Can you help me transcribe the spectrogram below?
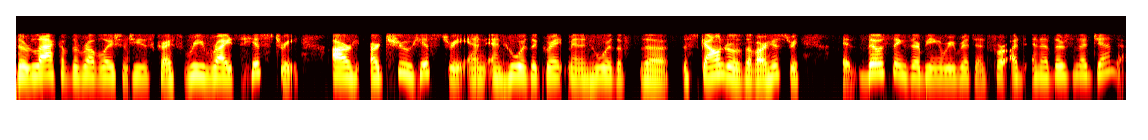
the lack of the revelation of Jesus Christ rewrites history, our our true history, and, and who are the great men and who are the, the, the scoundrels of our history. Eh, those things are being rewritten for, and there's an agenda.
